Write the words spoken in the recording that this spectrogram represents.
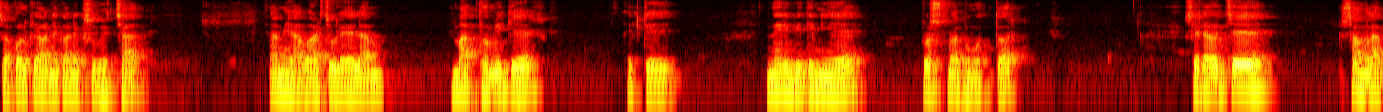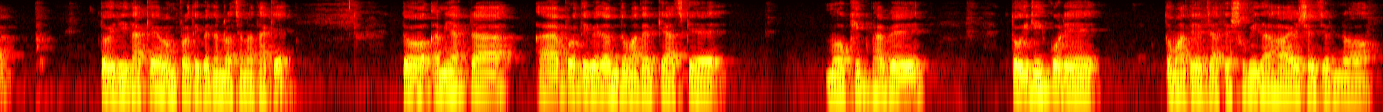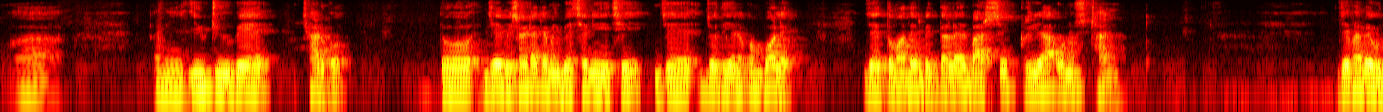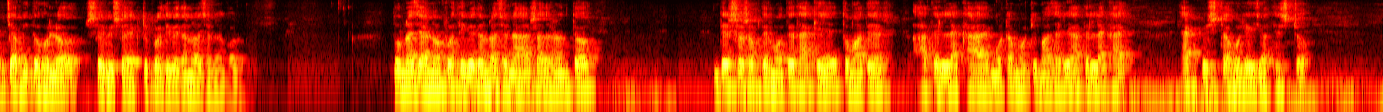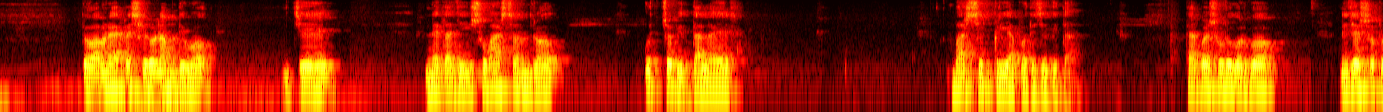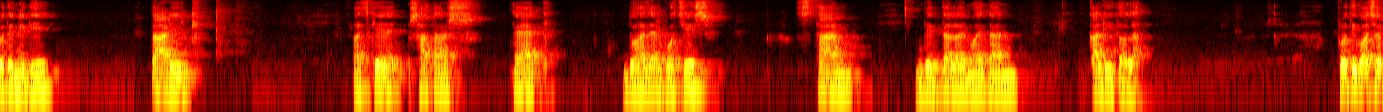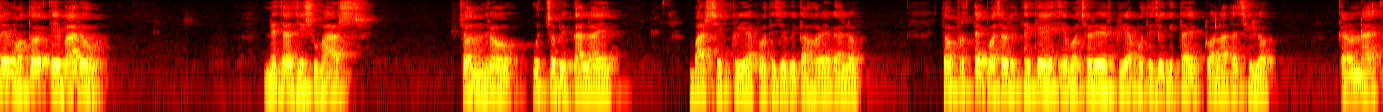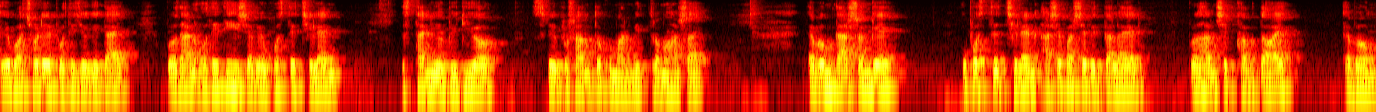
সকলকে অনেক অনেক শুভেচ্ছা। আমি আবার চলে এলাম মাধ্যমিকের একটি নির্মিতি নিয়ে প্রশ্ন এবং উত্তর। সেটা হচ্ছে সংলাপ তৈরি থাকে এবং প্রতিবেদন রচনা থাকে। তো আমি একটা প্রতিবেদন তোমাদেরকে আজকে মৌখিকভাবে তৈরি করে তোমাদের যাতে সুবিধা হয়, সেই জন্য আমি ইউটিউবে ছাড়ব। তো যে বিষয়টাকে আমি বেছে নিয়েছি যে যদি এরকম বলে যে তোমাদের বিদ্যালয়ের বার্ষিক ক্রিয়া অনুষ্ঠান যেভাবে উদযাপিত হলো সে বিষয়ে একটি প্রতিবেদন রচনা করো। তোমরা জানো প্রতিবেদন রচনা সাধারণত দেড়শো শব্দের মধ্যে থাকে। তোমাদের হাতের লেখায়, মোটামুটি মাঝারি হাতের লেখায় এক পৃষ্ঠা হলেই যথেষ্ট। তো আমরা একটা শিরোনাম দেব যে নেতাজি সুভাষচন্দ্র উচ্চ বিদ্যালয়ের বার্ষিক ক্রিয়া প্রতিযোগিতা। তারপরে শুরু করব নিজস্ব প্রতিনিধি, তারিখ, আজকে সাতাশ এক দু হাজার পঁচিশ, স্থান, বিদ্যালয় ময়দান, কালীতলা। প্রতি বছরের মতো এবারও নেতাজি সুভাষ চন্দ্র উচ্চ বিদ্যালয়ে বার্ষিক ক্রিয়া প্রতিযোগিতা হয়ে গেল। তো প্রত্যেক বছরের থেকে এবছরের ক্রিয়া প্রতিযোগিতা একটু আলাদা ছিল। কেননা এবছরের প্রতিযোগিতায় প্রধান অতিথি হিসেবে উপস্থিত ছিলেন স্থানীয় বিডিও শ্রী প্রশান্ত কুমার মিত্র মহাশয় এবং তার সঙ্গে উপস্থিত ছিলেন আশেপাশে বিদ্যালয়ের প্রধান শিক্ষক দয় এবং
